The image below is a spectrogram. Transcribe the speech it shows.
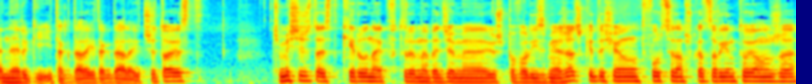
energii itd., tak itd. Tak czy to jest czy myślisz, że to jest kierunek, w którym my będziemy już powoli zmierzać, kiedy się twórcy na przykład zorientują, że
